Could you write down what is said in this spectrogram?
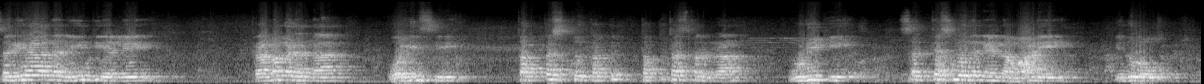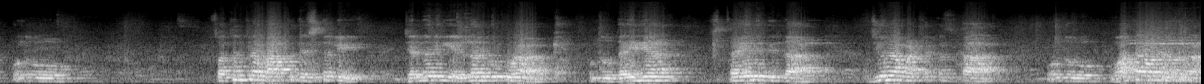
ಸರಿಯಾದ ರೀತಿಯಲ್ಲಿ ಕ್ರಮಗಳನ್ನು ವಹಿಸಿ ತಪ್ಪಷ್ಟು ತಪ್ಪು, ತಪ್ಪಿತಸ್ಥರನ್ನ ಹುಡುಕಿ ಸತ್ಯಶೋಧನೆಯನ್ನ ಮಾಡಿ, ಇದು ಒಂದು ಸ್ವತಂತ್ರ ಭಾರತ ದೇಶದಲ್ಲಿ ಜನರಿಗೆ ಎಲ್ಲರಿಗೂ ಕೂಡ ಒಂದು ಧೈರ್ಯ, ಸ್ಥೈರ್ಯದಿಂದ ಜೀವನ ಮಾಡ್ತಕ್ಕಂಥ ಒಂದು ವಾತಾವರಣವನ್ನು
